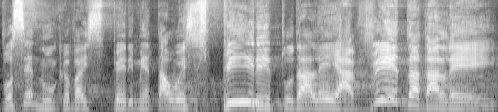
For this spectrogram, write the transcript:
você nunca vai experimentar o espírito da lei, a vida da lei.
